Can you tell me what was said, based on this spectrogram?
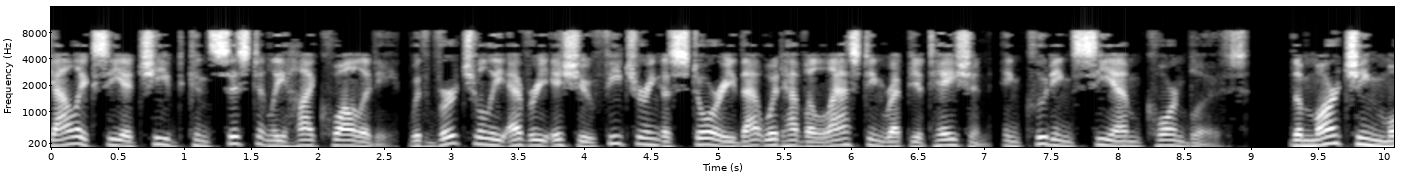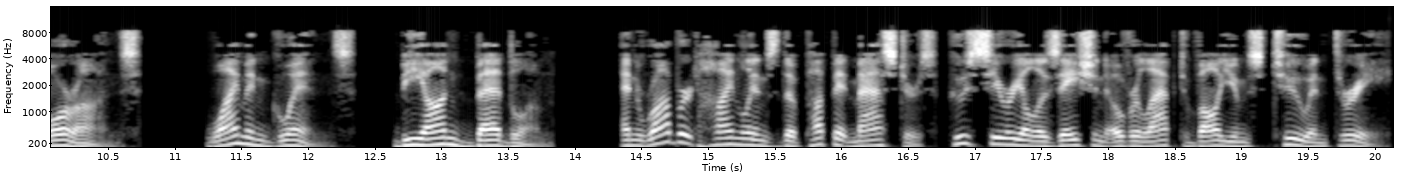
Galaxy achieved consistently high quality, with virtually every issue featuring a story that would have a lasting reputation, including C. M. Kornbluth's The Marching Morons, Wyman Guin's Beyond Bedlam, and Robert Heinlein's The Puppet Masters, whose serialization overlapped volumes 2 and 3.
